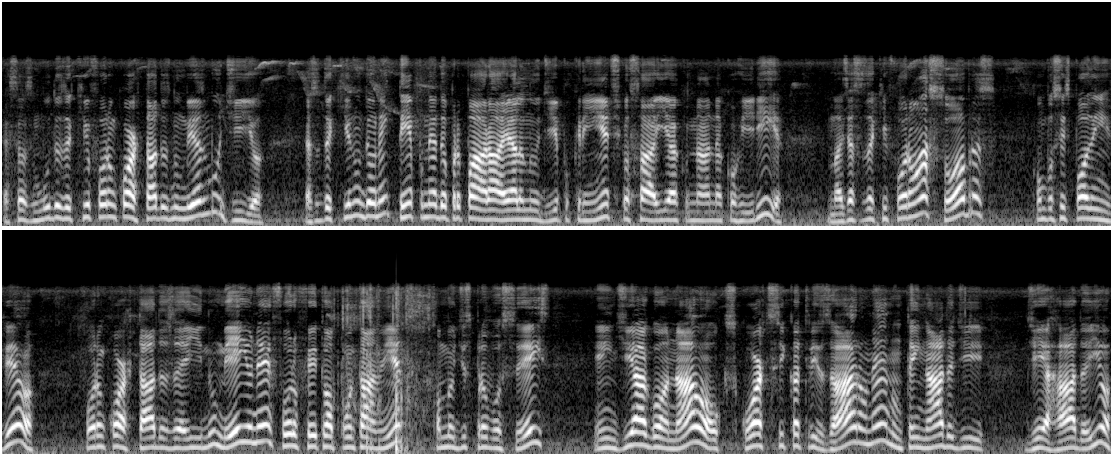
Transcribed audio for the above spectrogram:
Essas mudas aqui foram cortadas no mesmo dia, ó. Essa daqui não deu nem tempo, né, de eu preparar ela no dia para o cliente, que eu saía na, na correria. Mas essas aqui foram as sobras, como vocês podem ver, ó. Foram cortadas aí no meio, né, foram feitos apontamentos, como eu disse para vocês. Em diagonal, ó, os cortes cicatrizaram, né, não tem nada de, de errado aí, ó.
